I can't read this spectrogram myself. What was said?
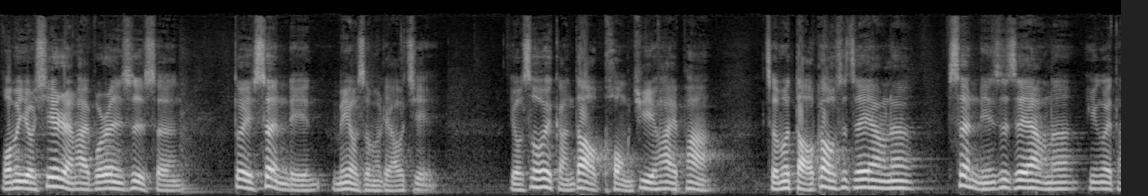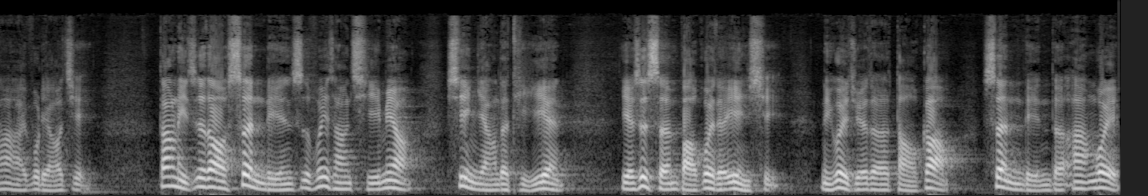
我们有些人还不认识神，对圣灵没有什么了解，有时候会感到恐惧害怕。怎么祷告是这样呢？圣灵是这样呢，因为他还不了解。当你知道圣灵是非常奇妙信仰的体验，也是神宝贵的应许，你会觉得祷告圣灵的安慰、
